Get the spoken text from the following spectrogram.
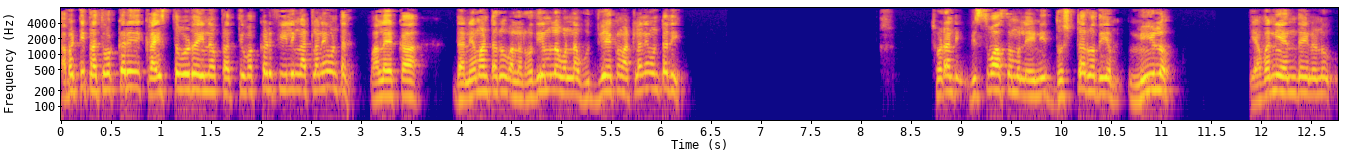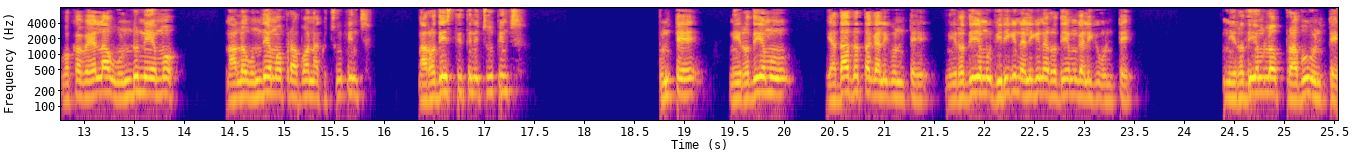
కాబట్టి ప్రతి ఒక్కరి క్రైస్తవుడు అయిన ప్రతి ఒక్కరి ఫీలింగ్ అట్లనే ఉంటది. వాళ్ళ యొక్క దాన్ని ఏమంటారు? వాళ్ళ హృదయంలో ఉన్న ఉద్వేగం అట్లనే ఉంటది. చూడండి విశ్వాసము లేని దుష్ట హృదయం మీలో ఎవరిని ఎందైనను ఒకవేళ ఉండునేమో నాలో ఉందేమో ప్రభా నాకు చూపించు. నా హృదయ స్థితిని చూపించు. ఉంటే నీ హృదయము యథార్థత కలిగి ఉంటే నీ హృదయము విరిగి నలిగిన హృదయం కలిగి ఉంటే నీ హృదయంలో ప్రభు ఉంటే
